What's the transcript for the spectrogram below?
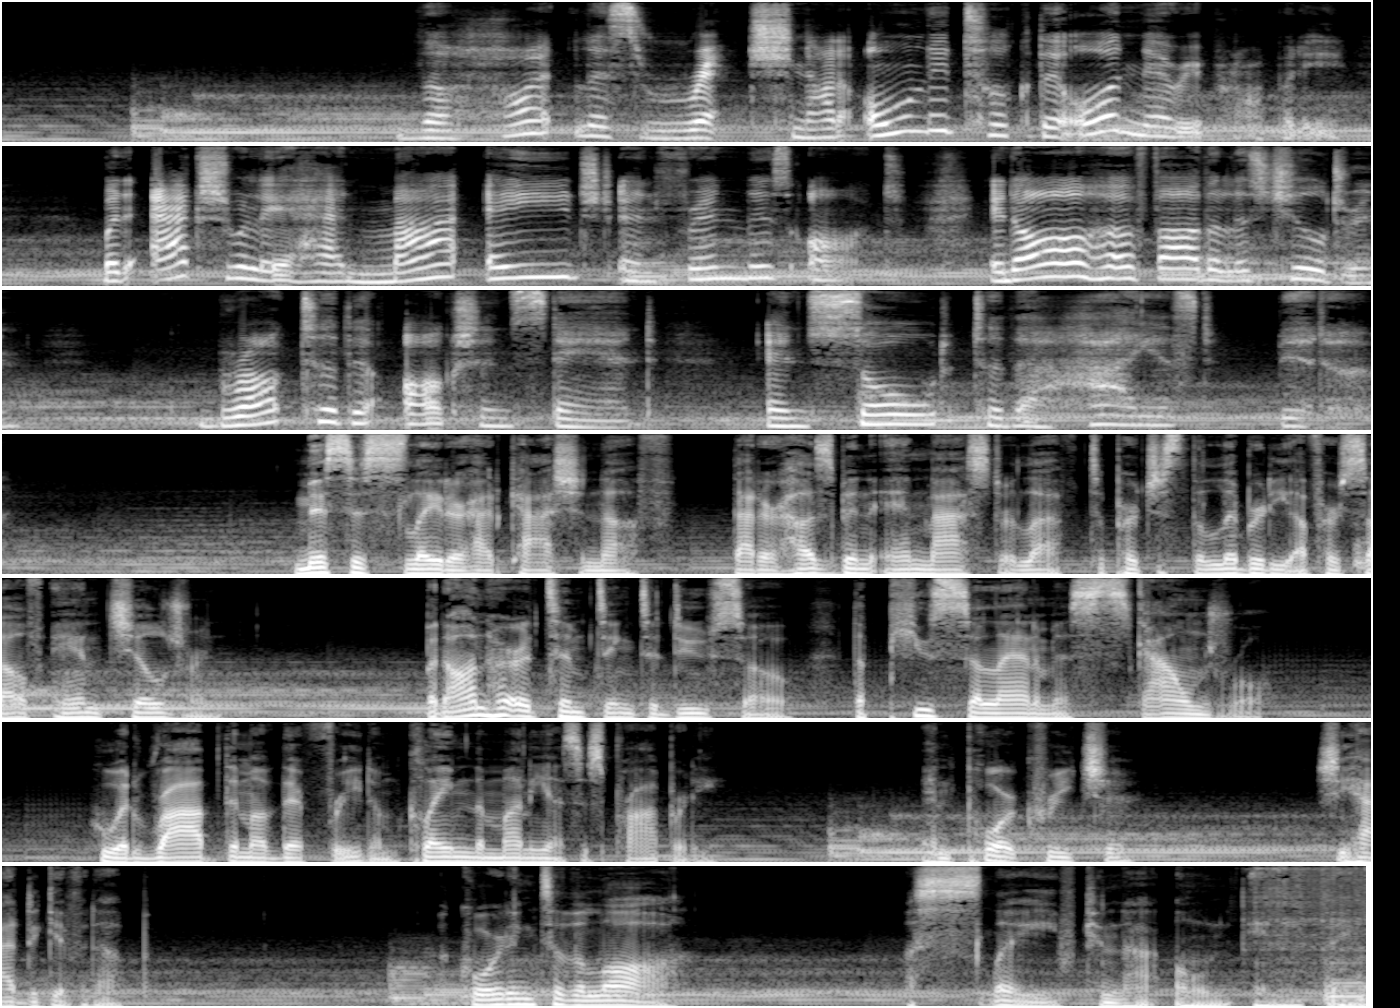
The heartless wretch not only took the ordinary property, but actually had my aged and friendless aunt and all her fatherless children brought to the auction stand and sold to the highest bidder. Mrs. Slater had cash enough that her husband and master left to purchase the liberty of herself and children. But on her attempting to do so, the pusillanimous scoundrel who had robbed them of their freedom claimed the money as his property. And poor creature, she had to give it up. According to the law, a slave cannot own anything.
